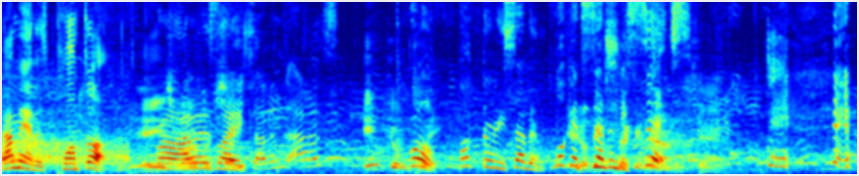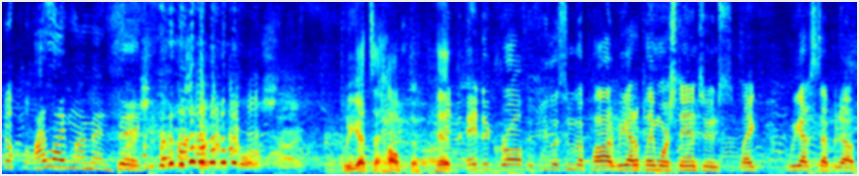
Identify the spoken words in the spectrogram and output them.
That man is plumped up. Bro, I was like, 37's ass? bro, fuck 37. Look at 76. Damn. I like my men big. We got to help the pit. Hey DeGroff, if you listen to the pod, we got to play more stand tunes. Like we got to step it up.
